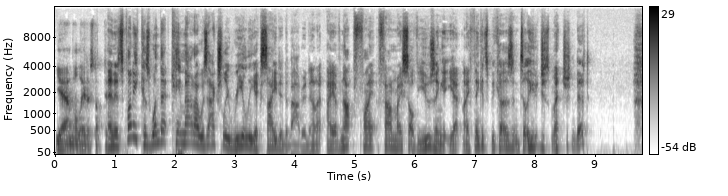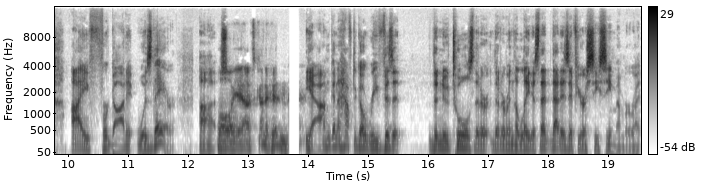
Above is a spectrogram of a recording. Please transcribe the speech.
Yeah, in the latest update. And it's funny because when that came out, I was actually really excited about it, and I, I have not fi- found myself using it yet. And I think it's because until you just mentioned it, I forgot it was there. Uh, oh yeah, it's kind of hidden. Yeah, I'm gonna have to go revisit the new tools that are that are in the latest. That that is if you're a CC member, right?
